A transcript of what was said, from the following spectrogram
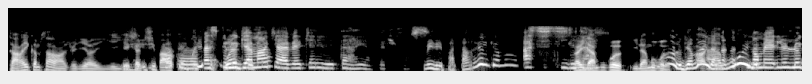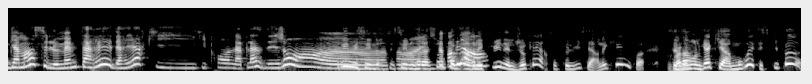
taré comme ça. Hein. Je veux dire, il il qui pas compris. Parce que le gamin qui est avec elle, il est taré, en fait, je pense. Mais il est pas taré, le gamin. Ah, si, si, il est Non, il est amoureux. Il est amoureux. Non, le gamin, il est Ah, non, amoureux. il Non, est- mais le, le gamin, c'est le même taré derrière qui, qui prend la place des gens. Hein. Oui, mais c'est une, Enfin, une il relation pas comme bien, Harley hein. Quinn et le Joker, sauf que lui, c'est Harley Quinn, quoi. C'est Voilà. vraiment le gars qui est amoureux, il fait ce qu'il peut.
